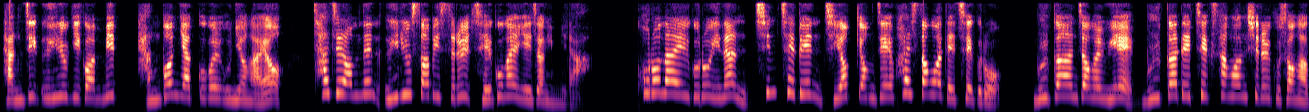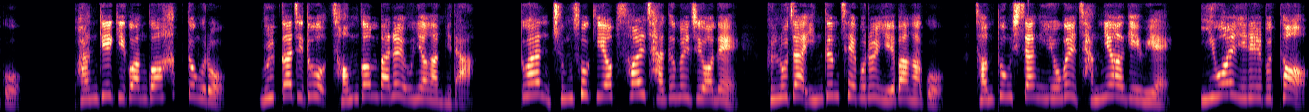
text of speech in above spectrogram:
당직 의료기관 및 당번 약국을 운영하여 차질 없는 의료 서비스를 제공할 예정입니다. 코로나19로 인한 침체된 지역경제 활성화 대책으로 물가 안정을 위해 물가대책 상황실을 구성하고 관계기관과 합동으로 물가지도 점검반을 운영합니다. 또한 중소기업 설 자금을 지원해 근로자 임금 체불을 예방하고 전통시장 이용을 장려하기 위해 2월 1일부터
